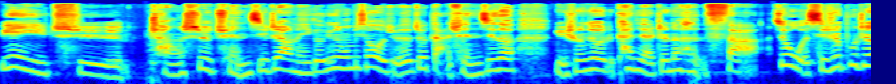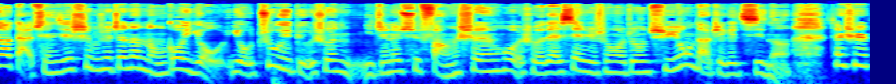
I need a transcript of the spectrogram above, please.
愿意去尝试拳击这样的一个运动。并且我觉得就打拳击的女生就看起来真的很飒。就我其实不知道打拳击是不是真的能够有有助于，比如说你你真的去防身，或者说在现实生活中去。用到这个技能，但是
